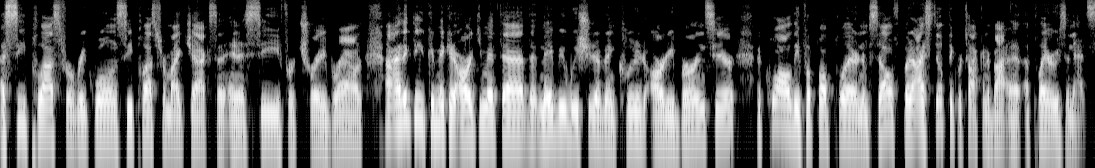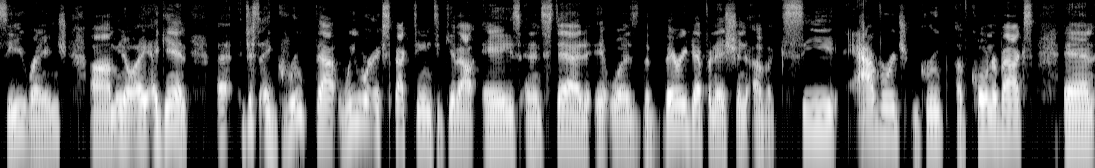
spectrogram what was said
a C plus for Riq Woolen, C plus for Mike Jackson, and a C for Tre Brown. I think that you can make an argument that that maybe we should have included Artie Burns here, a quality football player in himself, but I still think we're talking about a, a player who's in that C range. Um, you know, I, again, uh, just a group that we were expecting to give out A's, and instead it was the very definition of a C average group of cornerbacks. And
